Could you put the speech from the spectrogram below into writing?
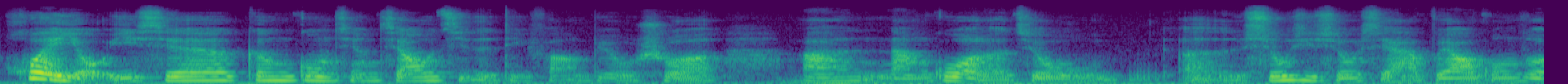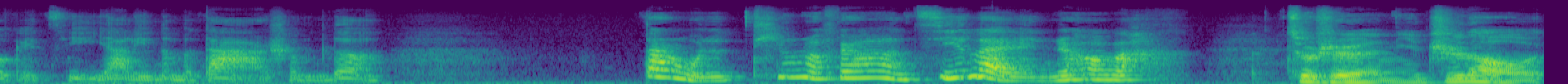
会有一些跟共情交集的地方，比如说啊，难过了就呃休息休息啊，不要工作给自己压力那么大什么的。但是我就听着非常像鸡肋，你知道吧？就是你知道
